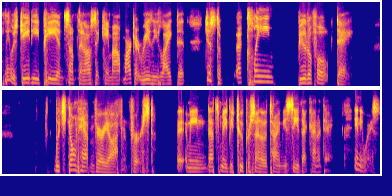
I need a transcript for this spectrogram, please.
I think it was GDP and something else that came out. Market really liked it. Just a, a clean, beautiful day, which don't happen very often. First. I mean, that's maybe 2% of the time you see that kind of day. Anyways,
